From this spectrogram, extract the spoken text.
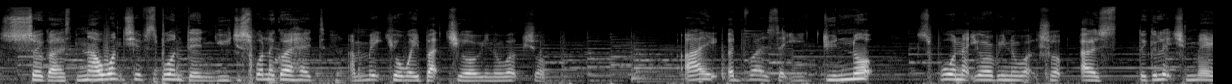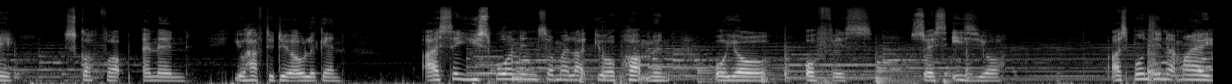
So guys, now once you've spawned in, you just want to go ahead and make your way back to your arena workshop. I advise that you do not spawn at your arena workshop as the glitch may scuff up and then you'll have to do it all again. I say you spawn in somewhere like your apartment or your office so it's easier. I spawned in at my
